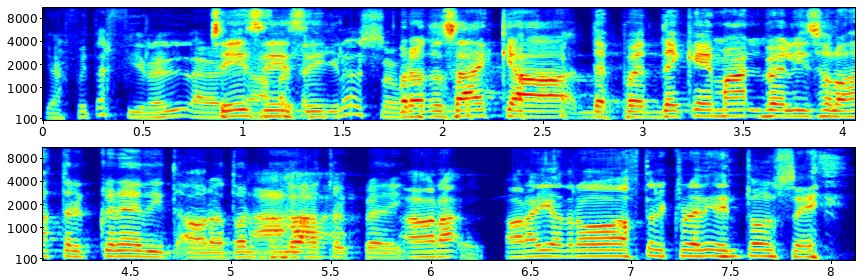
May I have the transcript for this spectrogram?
Ya fuiste al final. Sí, sí, sí. final, Pero tú sabes que ah, después de que Marvel hizo los after credit, ahora todo el mundo Ajá, after credit. Ahora, ahora hay otro after credit entonces.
